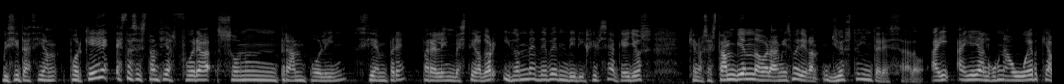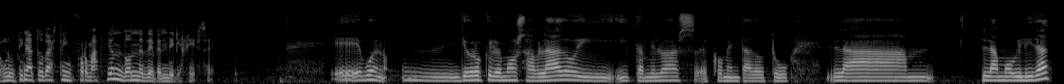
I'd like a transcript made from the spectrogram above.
Visitación, ¿por qué estas estancias fuera son un trampolín siempre para el investigador y dónde deben dirigirse aquellos que nos están viendo ahora mismo y digan, yo estoy interesado? ¿Hay, alguna web que aglutina toda esta información? ¿Dónde deben dirigirse? Eh, bueno, mm, yo creo que lo hemos hablado y, también lo has eh, comentado tú. La, la movilidad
